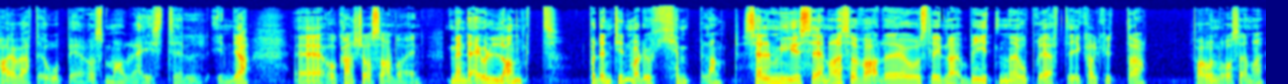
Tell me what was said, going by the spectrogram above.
har jo vært europeere som har reist til India, eh, og kanskje også andre veien. Men det er jo langt. På den tiden var det jo kjempelangt. Selv mye senere så var det jo slik når britene opererte i Calcutta et par hundre år senere,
